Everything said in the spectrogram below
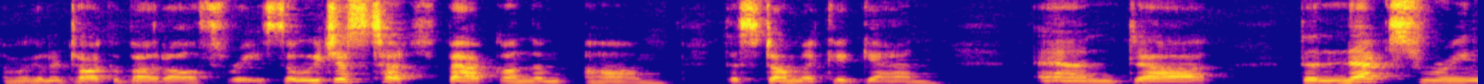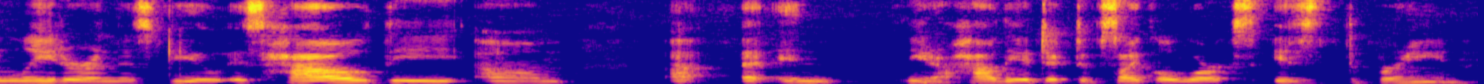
and we're going to talk about all three. So we just touched back on the um, the stomach again, and uh, the next ringleader in this view is how the um, uh, uh in you know how the addictive cycle works is the brain.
